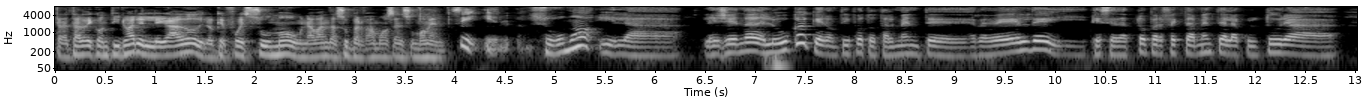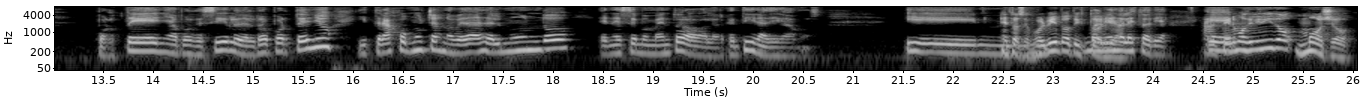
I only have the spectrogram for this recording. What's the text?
tratar de continuar el legado de lo que fue Sumo, una banda súper famosa en su momento. Sí, y Sumo y la leyenda de Luca, que era un tipo totalmente rebelde y que se adaptó perfectamente a la cultura porteña, por decirlo, del rock porteño, y trajo muchas novedades del mundo en ese momento a la Argentina, digamos. Y Entonces, volviendo a tu historia. Volviendo a la historia. Ah, Eh, tenemos dividido Moyo,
